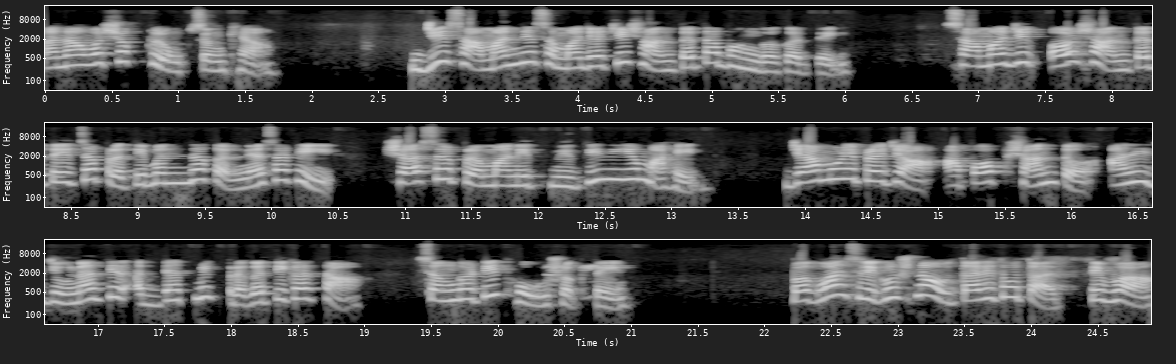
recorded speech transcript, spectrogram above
अनावश्यक लोकसंख्या जी सामान्य समाजाची शांतता भंग करते. सामाजिक अशांततेचा प्रतिबंध करण्यासाठी शास्त्र प्रमाणित नीती नियम आहेत. ज्यामुळे प्रजा आपोआप शांत आणि जीवनातील आध्यात्मिक प्रगती करता संघटित होऊ शकते. भगवान श्रीकृष्ण अवतारित होतात तेव्हा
